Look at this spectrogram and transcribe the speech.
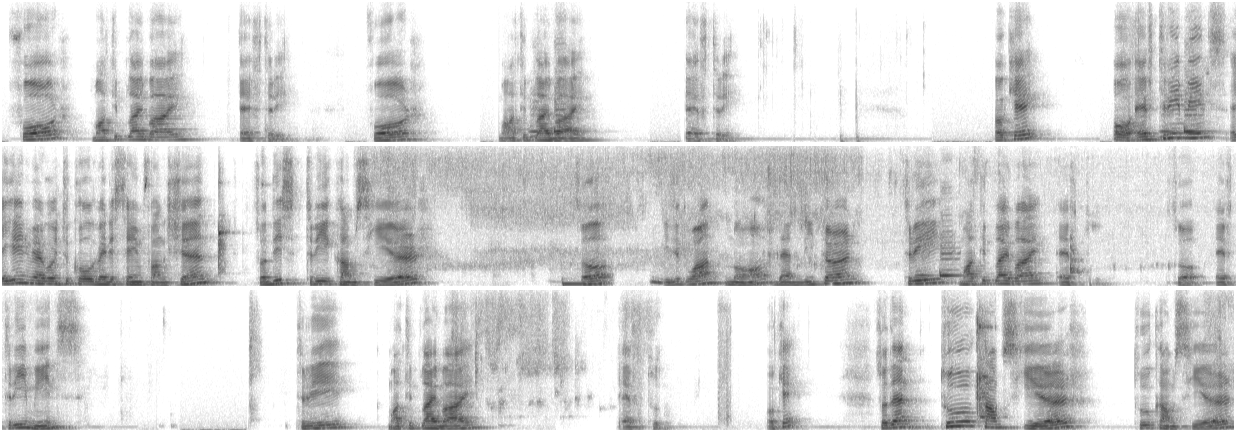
4 multiplied by F3. 4 multiplied by F3. Okay. Oh, F3 means, again, we are going to call very same function. So this 3 comes here. So is it 1? No. Then return 3 multiplied by F3. So F3 means 3 multiplied by F2. Okay. So then 2 comes here. 2 comes here.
